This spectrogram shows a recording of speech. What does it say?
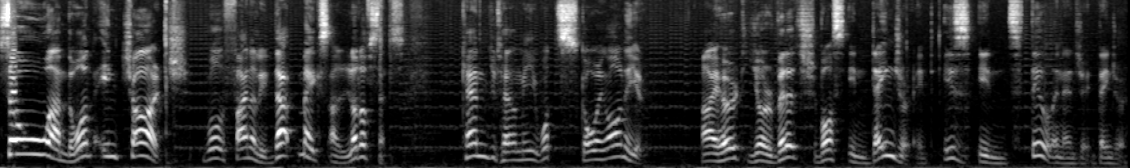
So I'm the one in charge. Well, finally, that makes a lot of sense. Can you tell me what's going on here? I heard your village was in danger and is in still in danger.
